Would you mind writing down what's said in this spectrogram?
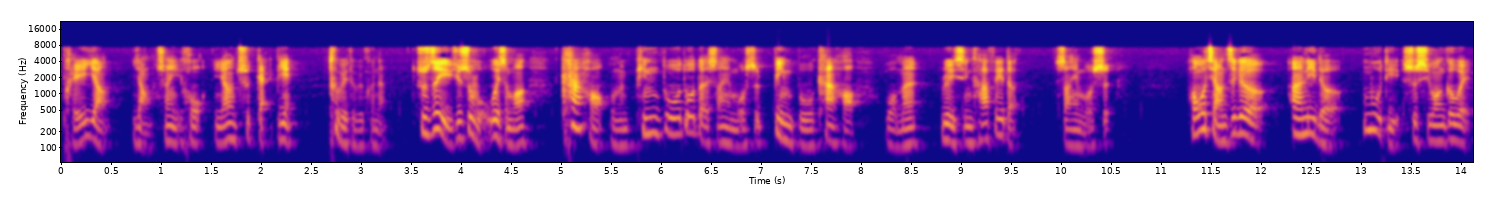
培养。养成以后，你要去改变，特别特别困难。所以这也就是我为什么看好我们拼多多的商业模式，并不看好我们瑞幸咖啡的商业模式。好，我讲这个案例的目的是希望各位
